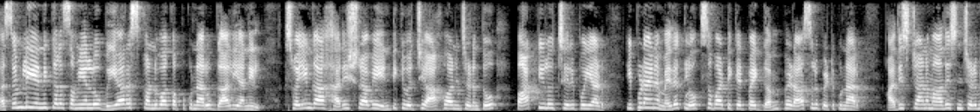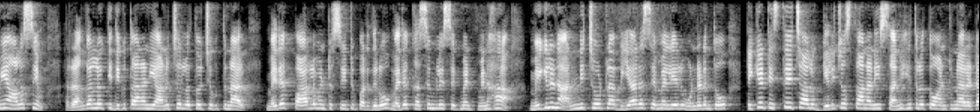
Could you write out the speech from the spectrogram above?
అసెంబ్లీ ఎన్నికల సమయంలో బీఆర్ఎస్ కండువా కప్పుకున్నారు గాలి అనిల్. స్వయంగా హరీష్ రావే ఇంటికి వచ్చి ఆహ్వానించడంతో పార్టీలో చేరిపోయాడు. ఇప్పుడు ఆయన మెదక్ లోక్సభ టికెట్పై గంపెడాసులు పెట్టుకున్నారు. అధిష్టానం ఆదేశించడమే ఆలస్యం. రంగంలోకి దిగుతానని అనుచరులతో చెబుతున్నారు. మెదక్ పార్లమెంటు సీటు పరిధిలో మెదక్ అసెంబ్లీ సెగ్మెంట్ మినహా మిగిలిన అన్ని చోట్ల బీఆర్ఎస్ ఎమ్మెల్యేలు ఉండడంతో టికెట్ ఇస్తే చాలు గెలిచొస్తానని సన్నిహితులతో అంటున్నారట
